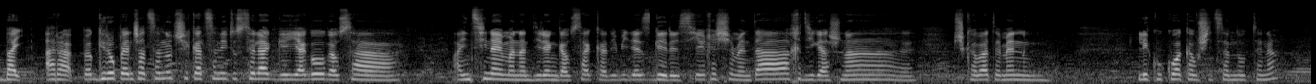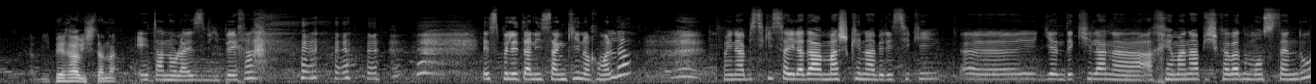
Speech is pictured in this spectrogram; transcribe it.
Bai, ara, gero pentsatzen dut, sekatzen dituztela gehiago gauza aintzina emanak diren gauzak, adibidez gerezi, regimenta, jerdigasna, eh, pixka bat hemen lekukoak hausitzen dutena. Biperra biztan da. Eta nola ez biperra. ez peletan izanki normal da. Baina biziki zaila da maskena bereziki. E, jendekilan uh, ahemana pixka bat mozten du.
